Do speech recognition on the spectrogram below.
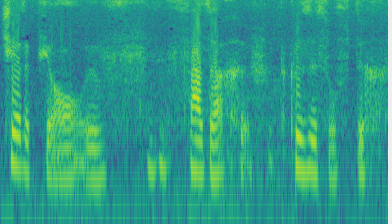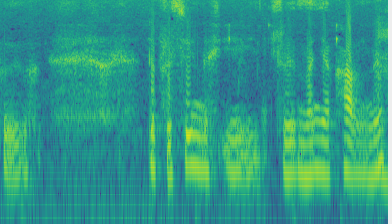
cierpią w, fazach kryzysów tych y, depresyjnych i, czy maniakalnych,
